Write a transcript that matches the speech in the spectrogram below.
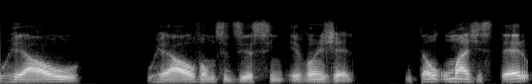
o, real o real, vamos dizer assim, evangelho. Então, o magistério,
